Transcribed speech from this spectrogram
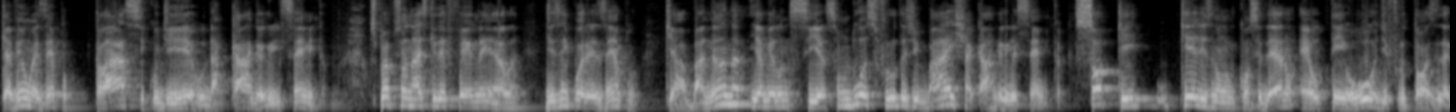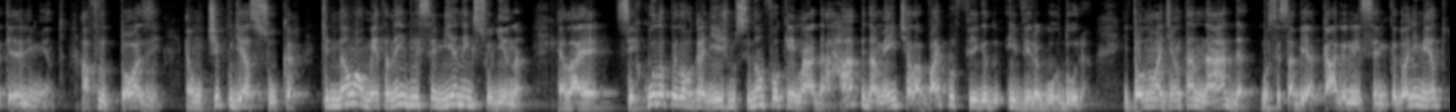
Quer ver um exemplo clássico de erro da carga glicêmica, os profissionais que defendem ela dizem, por exemplo, que a banana e a melancia são duas frutas de baixa carga glicêmica. Só que o que eles não consideram é o teor de frutose daquele alimento. A frutose é um tipo de açúcar que não aumenta nem glicemia nem insulina. Ela é circula pelo organismo, se não for queimada rapidamente, ela vai para o fígado e vira gordura. Então não adianta nada você saber a carga glicêmica do alimento,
